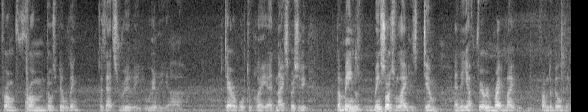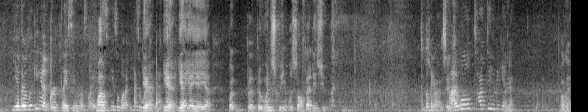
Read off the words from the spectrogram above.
from, from those building, cause that's really, really, uh, terrible to play at night, especially the main, main source of light is dim, and then you have very bright light from the building. yeah, they're looking at replacing those lights, Well, he's aware, he's aware Yeah, of that. yeah, yeah, yeah, yeah, yeah, but, but the windscreen will solve that issue. Okay, I'd. I will talk to him again. Okay, okay.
